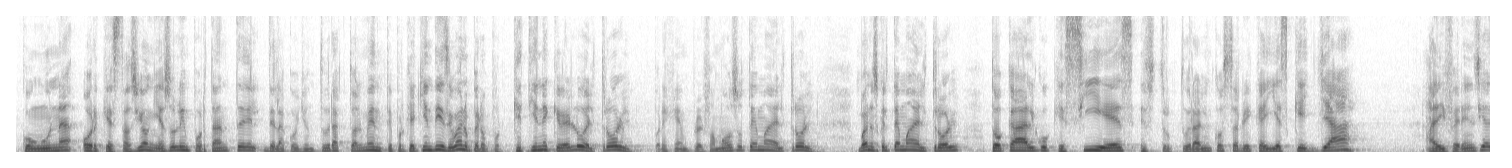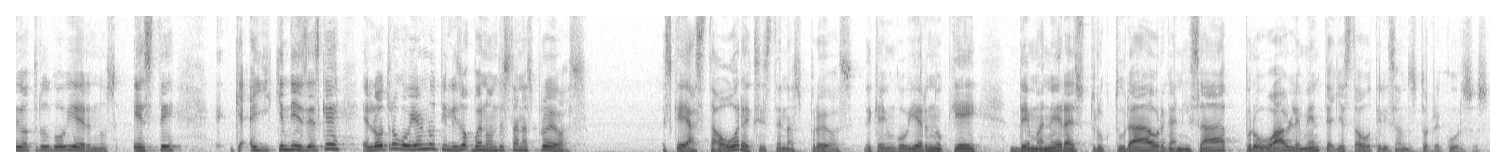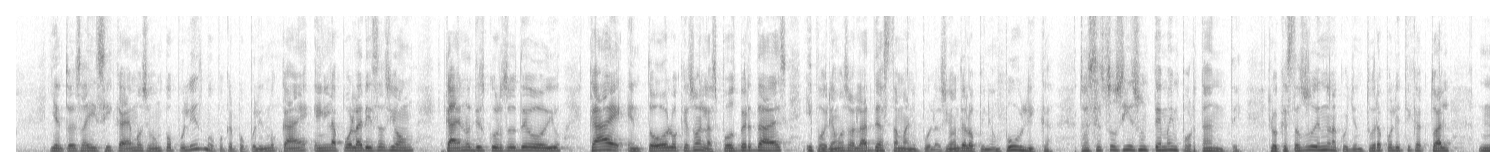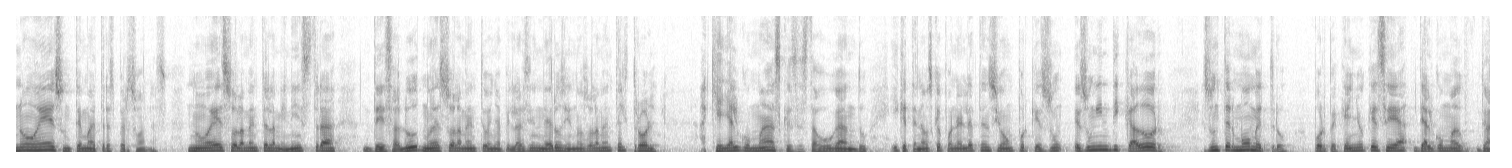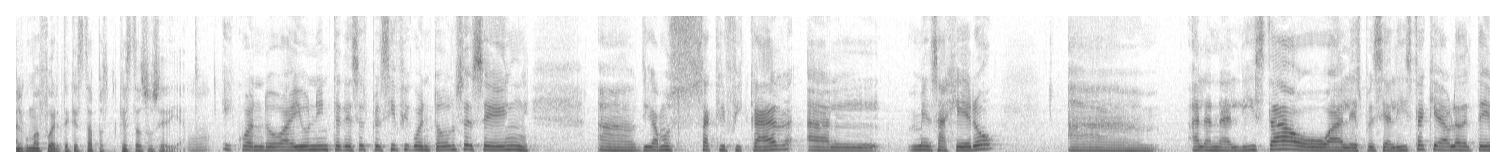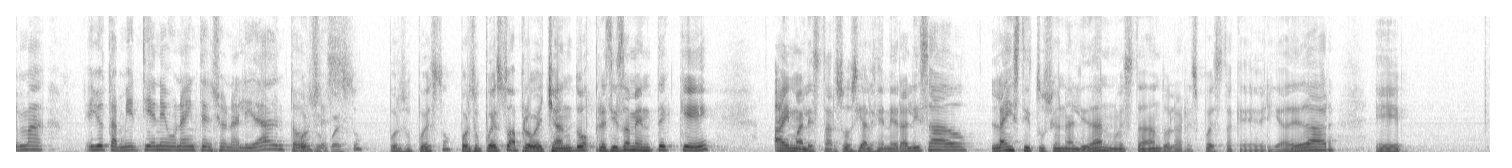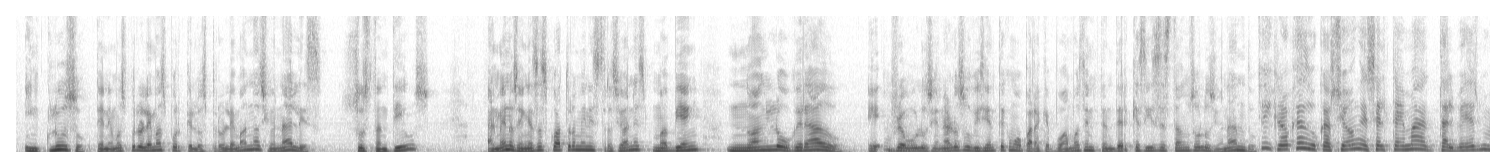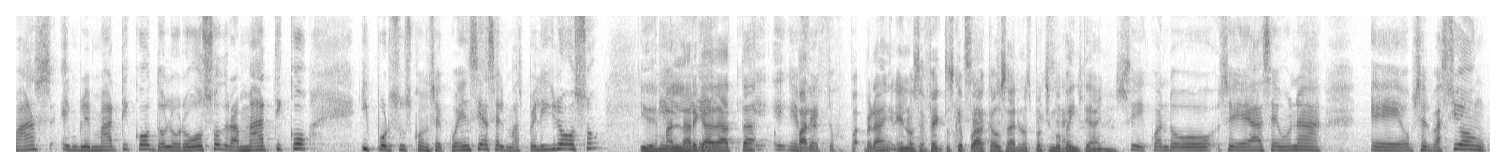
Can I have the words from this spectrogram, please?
una orquestación, y eso es lo importante de, la coyuntura actualmente, porque hay quien dice, bueno, pero ¿por qué tiene que ver lo del troll? Por ejemplo, el famoso tema del troll. Bueno, es que el tema del troll toca algo que sí es estructural en Costa Rica y es que ya, a diferencia de otros gobiernos, este, hay quien dice, es que el otro gobierno utilizó, bueno, ¿dónde están las pruebas? es que hasta ahora existen las pruebas de que hay un gobierno que de manera estructurada, organizada, probablemente haya estado utilizando estos recursos. Y entonces ahí sí caemos en un populismo, porque el populismo cae en la polarización, cae en los discursos de odio, cae en todo lo que son las posverdades y podríamos hablar de hasta manipulación de la opinión pública. Entonces esto sí es un tema importante. Lo que está sucediendo en la coyuntura política actual no es un tema de tres personas, no es solamente la ministra de Salud, no es solamente doña Pilar Cisneros y no solamente el troll. Aquí hay algo más que se está jugando y que tenemos que ponerle atención porque es un, es un indicador, es un termómetro por pequeño que sea, de algo más, de algo más fuerte que está, que está sucediendo. Y cuando hay un interés específico entonces en, ah, digamos, sacrificar al mensajero, al analista o al especialista que habla del tema, ello también tiene una intencionalidad entonces. Por supuesto, por supuesto, por supuesto, aprovechando precisamente que hay malestar social generalizado, la institucionalidad no está dando la respuesta que debería de dar, eh, incluso tenemos problemas porque los problemas nacionales sustantivos, al menos en esas cuatro administraciones, más bien no han logrado eh, revolucionar lo suficiente como para que podamos entender que sí se están solucionando. Sí, creo que educación es el tema tal vez más emblemático, doloroso, dramático y por sus consecuencias el más peligroso. Y de más larga eh, data en, para, en, los efectos que pueda causar en los próximos 20 años. Sí, cuando se hace una eh, observación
